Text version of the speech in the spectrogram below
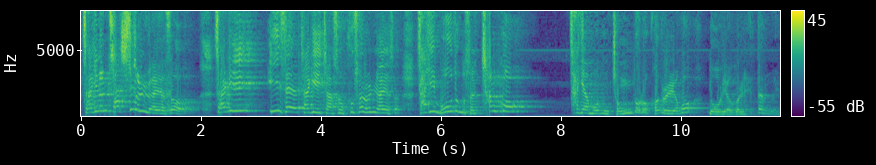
자기는 자식을 위하여서 자기 이세 자기 자손 후손을 위하여서 자기 모든 것을 참고 자기야 모든 정도로 걸으려고 노력을 했다는 거예요.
